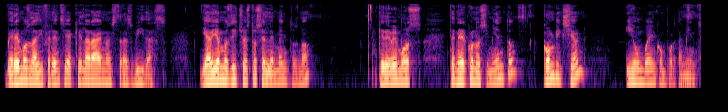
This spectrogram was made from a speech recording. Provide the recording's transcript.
veremos la diferencia que Él hará en nuestras vidas. Y habíamos dicho estos elementos, ¿no? Que debemos tener conocimiento, convicción y un buen comportamiento.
